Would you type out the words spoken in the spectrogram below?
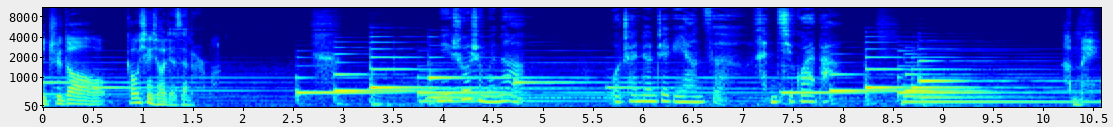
你知道高兴小姐在哪儿吗？你说什么呢？我穿成这个样子很奇怪吧？很美，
